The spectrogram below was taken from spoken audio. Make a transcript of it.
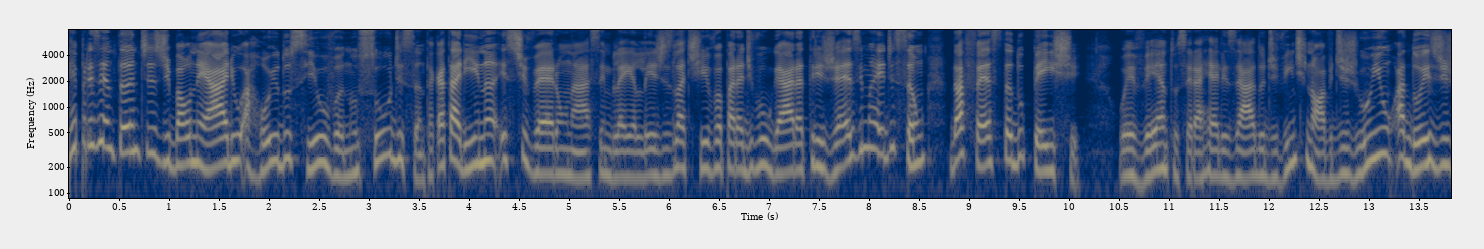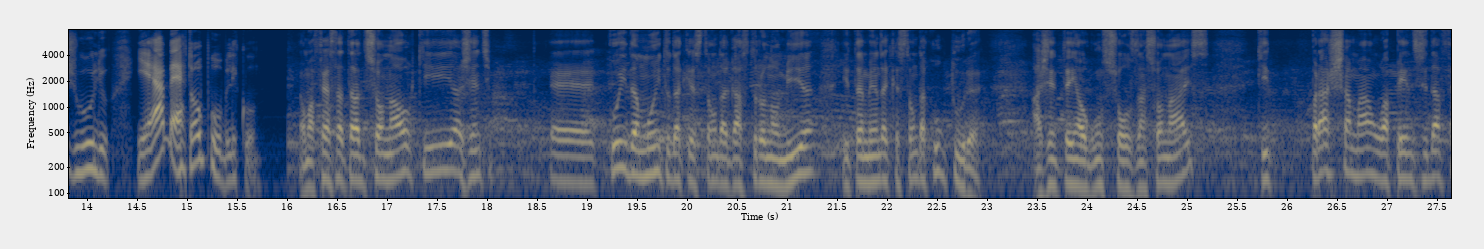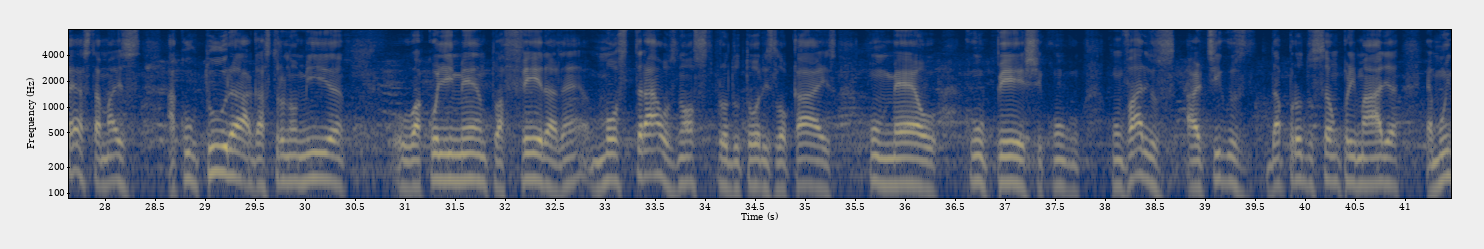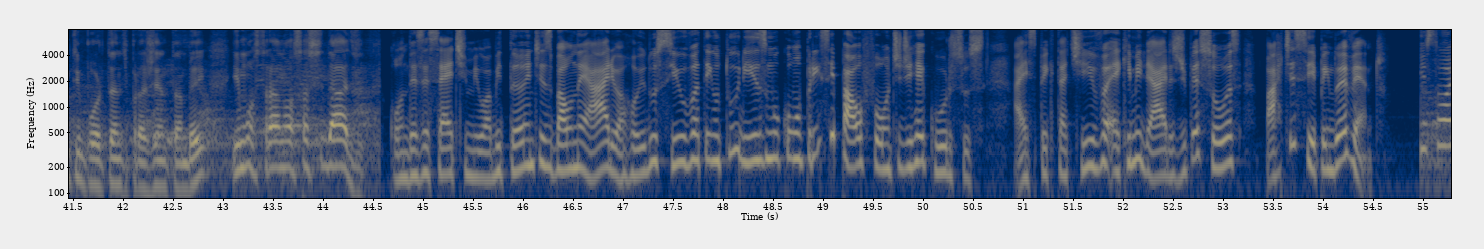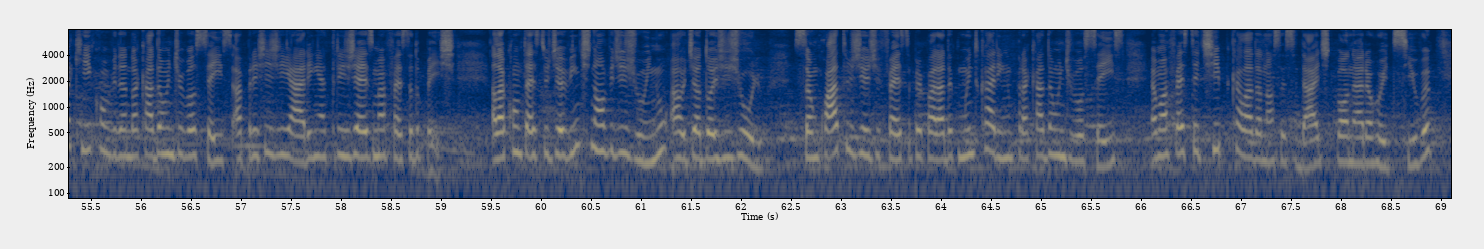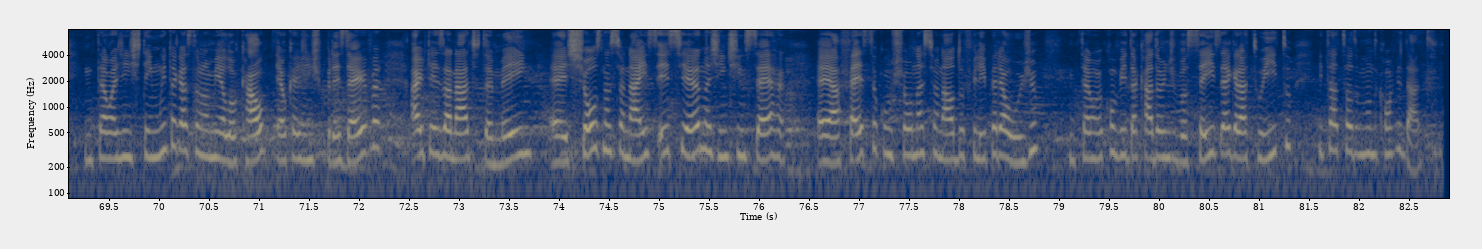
Representantes de Balneário Arroio do Silva, no sul de Santa Catarina, estiveram na Assembleia Legislativa para divulgar a trigésima edição da Festa do Peixe. O evento será realizado de 29 de junho a 2 de julho e é aberto ao público. É uma festa tradicional que a gente é, cuida muito da questão da gastronomia e também da questão da cultura. A gente tem alguns shows nacionais que para chamar o apêndice da festa, mas a cultura, a gastronomia, o acolhimento, a feira, né? mostrar os nossos produtores locais com mel, com o peixe, com, com vários artigos da produção primária, é muito importante para a gente também, e mostrar a nossa cidade. Com 17 mil habitantes, Balneário Arroio do Silva tem o turismo como principal fonte de recursos. A expectativa é que milhares de pessoas participem do evento. Estou aqui convidando a cada um de vocês a prestigiarem a 30 Festa do Peixe. Ela acontece do dia 29 de junho ao dia 2 de julho. São quatro dias de festa preparada com muito carinho para cada um de vocês. É uma festa típica lá da nossa cidade, do Balneário Arroio de Silva. Então a gente tem muita gastronomia local, é o que a gente preserva, artesanato também, é, shows nacionais. Esse ano a gente encerra é, a festa com o show nacional do Felipe Araújo. Então eu convido a cada um de vocês, é gratuito e está todo mundo convidado.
